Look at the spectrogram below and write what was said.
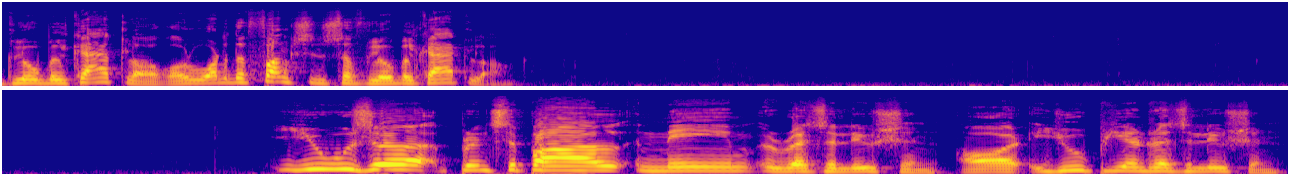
global catalog or what are the functions of global catalog. user principal name resolution or UPN resolution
